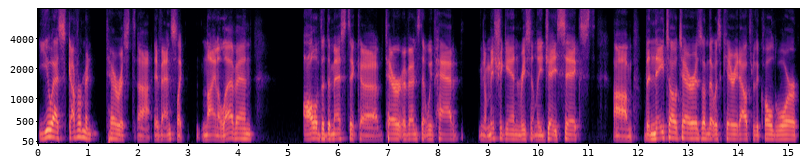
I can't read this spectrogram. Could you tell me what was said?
U.S. government terrorist uh, events like 9 11, all of the domestic uh, terror events that we've had, you know, Michigan recently, J6, um, the NATO terrorism that was carried out through the Cold War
